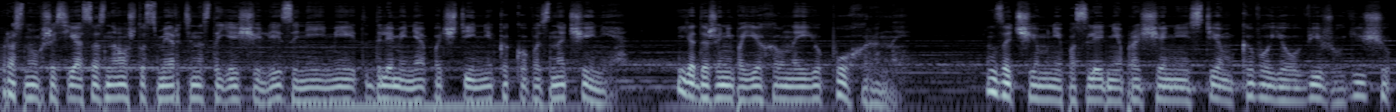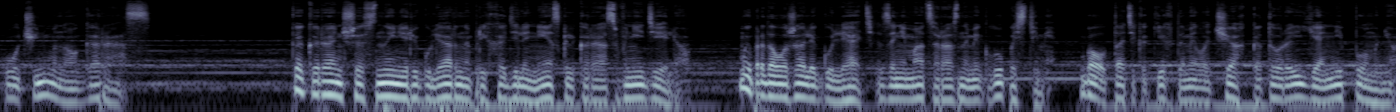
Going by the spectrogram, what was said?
Проснувшись, я осознал, что смерть настоящей Лизы не имеет для меня почти никакого значения. Я даже не поехал на ее похороны. Зачем мне последнее прощание с тем, кого я увижу еще очень много раз? Как и раньше, сны нерегулярно приходили несколько раз в неделю. Мы продолжали гулять, заниматься разными глупостями – болтать о каких-то мелочах, которые я не помню.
